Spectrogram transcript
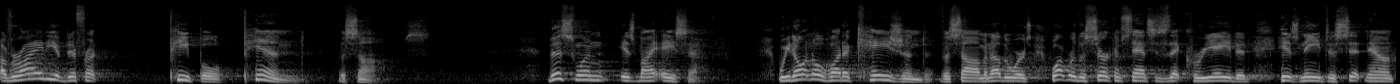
A variety of different people penned the Psalms. This one is by Asaph. We don't know what occasioned the psalm. In other words, what were the circumstances that created his need to sit down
